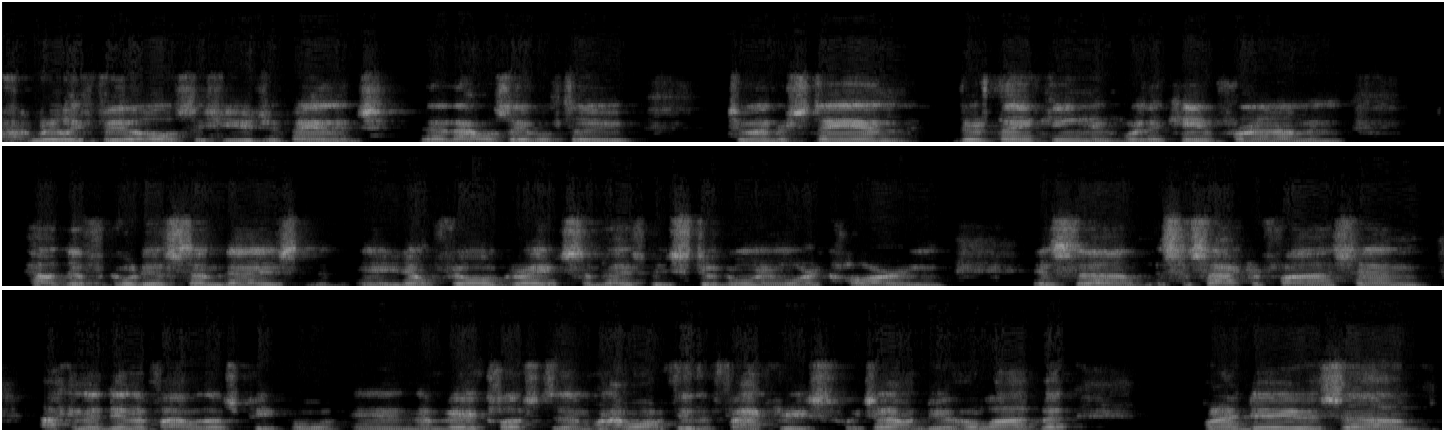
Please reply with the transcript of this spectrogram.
I really feel is a huge advantage that I was able to to understand their thinking and where they came from and how difficult it is some days. You, know, you don't feel great some days, but you still go in and work hard. And it's a, um, it's a sacrifice, and I can identify with those people, and I'm very close to them. When I walk through the factories, which I don't do a whole lot, but when I do, is um,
